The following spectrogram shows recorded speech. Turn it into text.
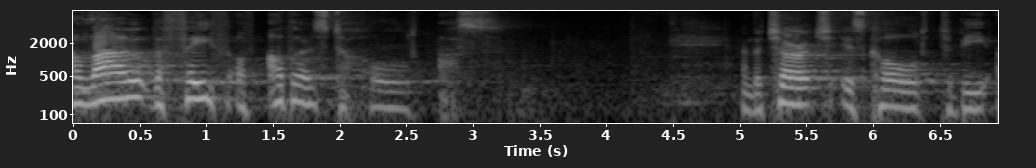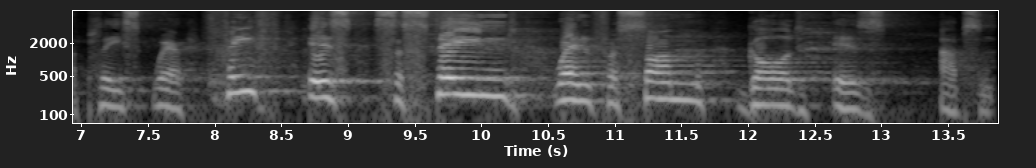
allow the faith of others to hold us. And the church is called to be a place where faith is sustained when for some God is absent.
